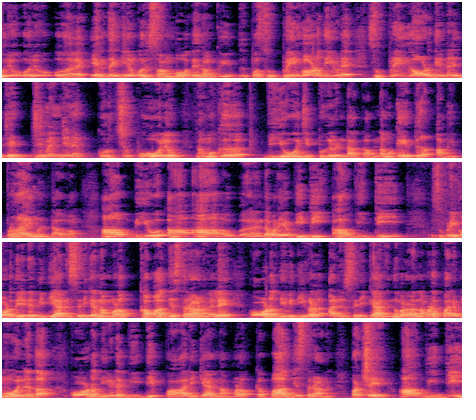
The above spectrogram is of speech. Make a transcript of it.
ഒരു ഒരു എന്തെങ്കിലും ഒരു സംഭവത്തെ നമുക്ക് ഇപ്പൊ സുപ്രീം കോടതിയുടെ സുപ്രീം കോടതിയുടെ ജഡ്ജ്മെന്റിനെ കുറിച്ച് പോലും നമുക്ക് വിയോജിപ്പുകൾ ഉണ്ടാക്കാം. നമുക്ക് എതിർ അഭിപ്രായങ്ങൾ ഉണ്ടാകാം. ആ വിയോ ആ എന്താ പറയാ വിധി ആ വിധി സുപ്രീം കോടതിയുടെ വിധി അനുസരിക്കാൻ നമ്മളൊക്കെ ബാധ്യസ്ഥരാണ് അല്ലെ? കോടതി വിധികൾ അനുസരിക്കാൻ എന്ന് പറയുന്നത് നമ്മുടെ പരമോന്നത കോടതിയുടെ വിധി പാലിക്കാൻ നമ്മളൊക്കെ ബാധ്യസ്ഥരാണ്. പക്ഷേ ആ വിധി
